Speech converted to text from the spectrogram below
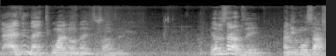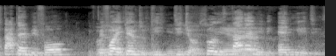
I think 91 or 90 something. You understand what I'm saying? And it must have started before before he came to te- teach us. So it Yeah. started in the early 80s.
